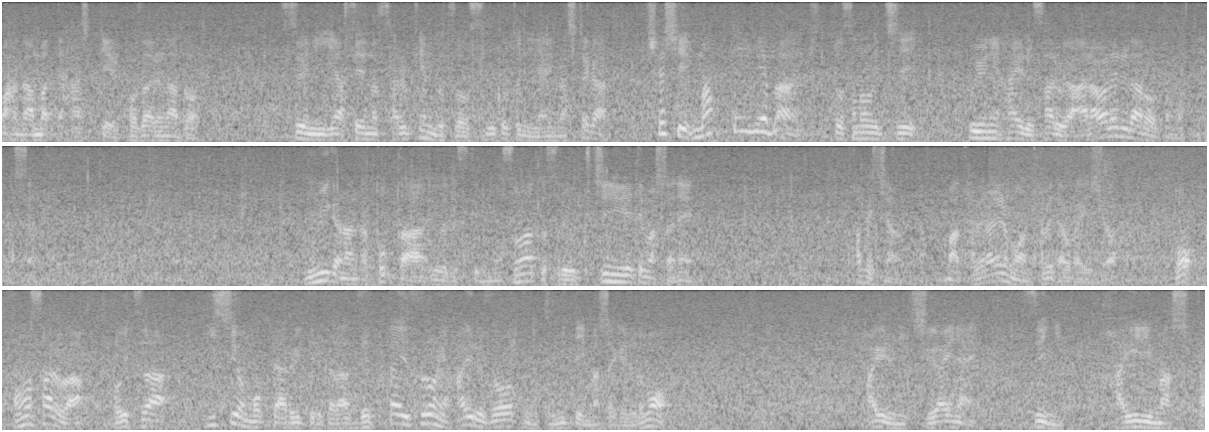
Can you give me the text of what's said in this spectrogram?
まあ、頑張って走っている小猿など普通に野生の猿見物をすることになりましたがしかし待っていればきっとそのうち冬に入る猿が現れるだろうと思っていました。耳がなんか取ったようですけどもその後それを口に入れてましたね。食べちゃう。まあ食べられるものは食べた方がいいでしょおこの猿はこいつは意志を持って歩いてるから絶対風呂に入るぞと思って見ていましたけれども入るに違いない。ついに入りました。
